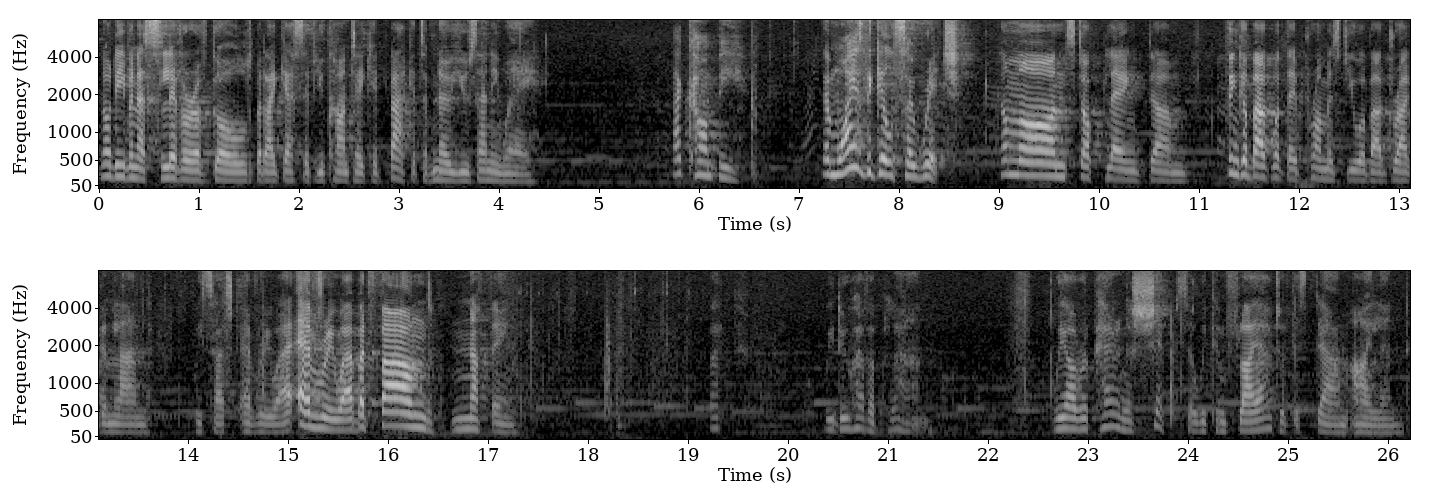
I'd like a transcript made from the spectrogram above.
Not even a sliver of gold, but I guess if you can't take it back, it's of no use anyway. That can't be. Then why is the guild so rich? Come on, stop playing dumb. Think about what they promised you about Dragonland. We searched everywhere, everywhere, but found nothing. But we do have a plan. We are repairing a ship so we can fly out of this damn island.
